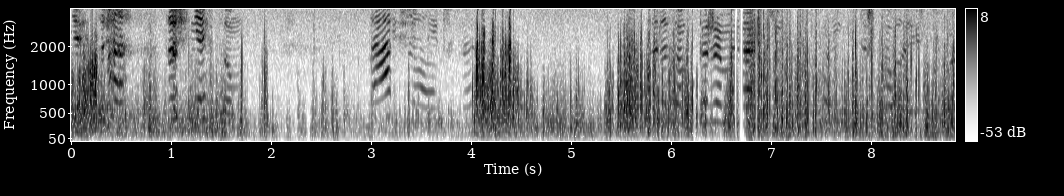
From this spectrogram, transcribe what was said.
Nie, nie, coś, coś nie chcą. Tak, śliczne. Zaraz wam pokażemy na jakim koniku też Paula jeździła.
